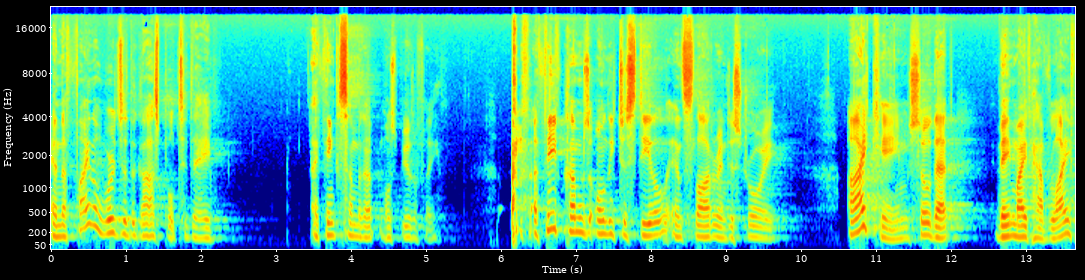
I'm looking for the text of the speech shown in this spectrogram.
And the final words of the gospel today, I think, sum it up most beautifully. A thief comes only to steal and slaughter and destroy. I came so that they might have life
